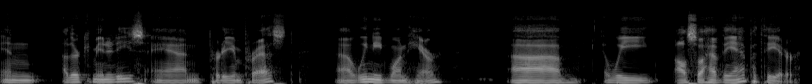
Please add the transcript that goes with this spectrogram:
in other communities and pretty impressed. Uh, we need one here. Uh, we also have the amphitheater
